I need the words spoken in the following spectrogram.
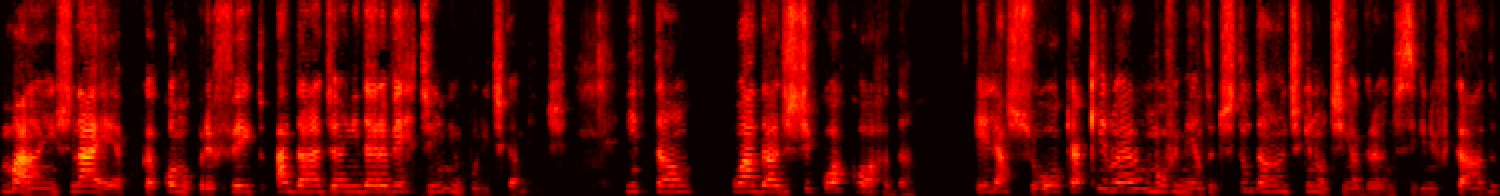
Mas, na época, como prefeito, Haddad ainda era verdinho politicamente. Então, o Haddad esticou a corda ele achou que aquilo era um movimento de estudante que não tinha grande significado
